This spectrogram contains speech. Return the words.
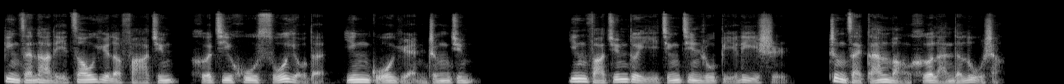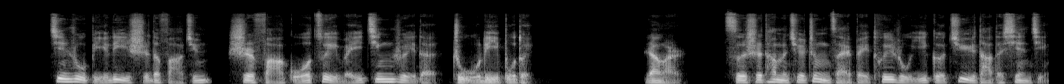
并在那里遭遇了法军和几乎所有的英国远征军。英法军队已经进入比利时，正在赶往荷兰的路上。进入比利时的法军是法国最为精锐的主力部队，然而此时他们却正在被推入一个巨大的陷阱。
